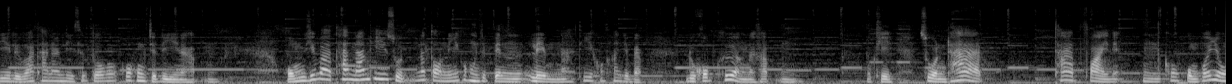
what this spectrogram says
ดีๆ หรือว่าธาตุน้ำดีสักตัวก็คงจะดีนะครับ ผมคิดว่าธาตุน้ำที่สุดณตอนนี้ก็คงจะเป็นเลมนะที่ค่อนข้างจะแบบดูครบเครื่องนะครับโอเค ส่วนธาตุธาตุไฟเนี่ยก็ผมก็ยัง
